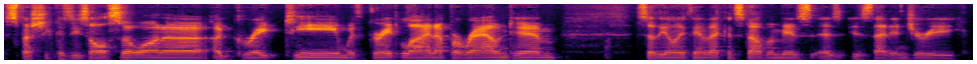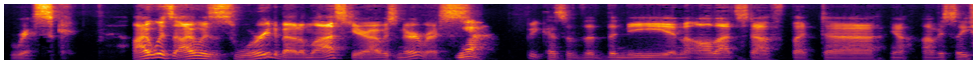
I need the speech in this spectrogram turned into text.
especially because he's also on a, a great team with great lineup around him. So the only thing that could stop him is, is is that injury risk. I was I was worried about him last year. I was nervous. Yeah because of the, the knee and all that stuff. But uh, you know, obviously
